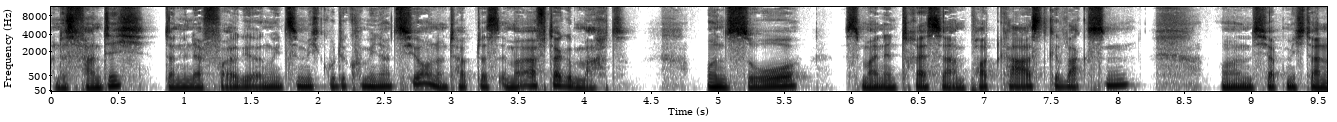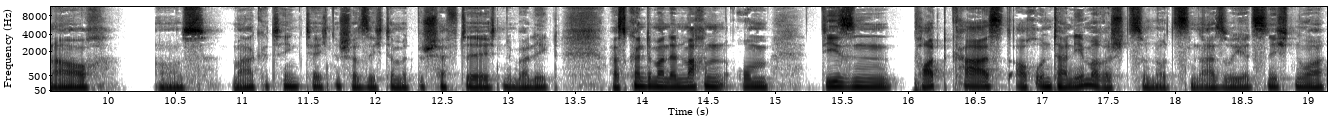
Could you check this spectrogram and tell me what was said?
Und das fand ich dann in der Folge irgendwie ziemlich gute Kombination und habe das immer öfter gemacht. Und so ist mein Interesse am Podcast gewachsen. Und ich habe mich dann auch aus marketingtechnischer Sicht damit beschäftigt und überlegt, was könnte man denn machen, um diesen Podcast auch unternehmerisch zu nutzen. Also jetzt nicht nur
